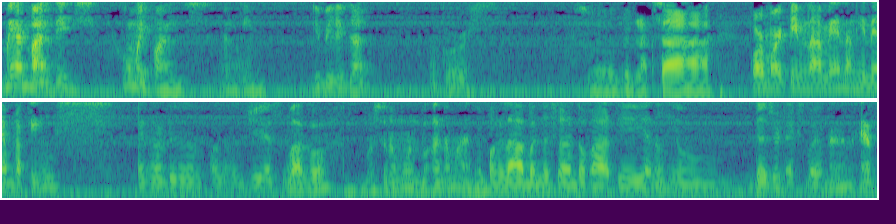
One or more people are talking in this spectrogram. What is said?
may advantage kung may funds yung team. You believe that? Of course. So, good luck sa former team namin, ang Hinebra Kings. 900 ng ano, GS na. Bago? Boss Ramon, baka naman. Yung panglaban na sa Ducati, ano, yung Desert X ba yun? Ano? F,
